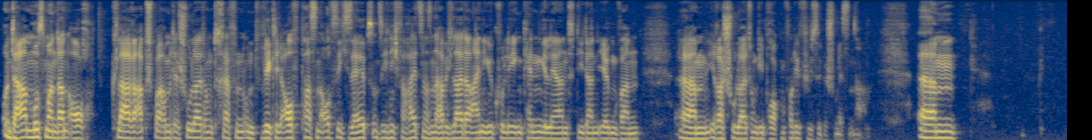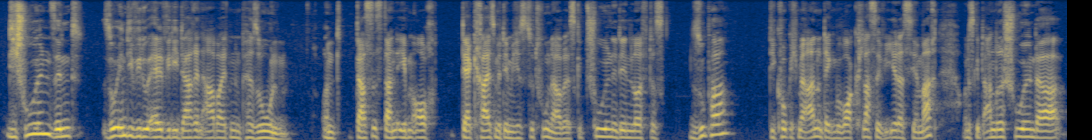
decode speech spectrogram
und da muss man dann auch klare Absprache mit der Schulleitung treffen und wirklich aufpassen auf sich selbst und sich nicht verheizen lassen. Da habe ich leider einige Kollegen kennengelernt, die dann irgendwann ähm, ihrer Schulleitung die Brocken vor die Füße geschmissen haben. Ähm, die Schulen sind so individuell wie die darin arbeitenden Personen. Und das ist dann eben auch der Kreis, mit dem ich es zu tun habe. Es gibt Schulen, in denen läuft das super. Die gucke ich mir an und denke mir, boah, klasse, wie ihr das hier macht. Und es gibt andere Schulen, da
